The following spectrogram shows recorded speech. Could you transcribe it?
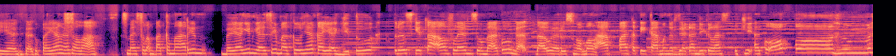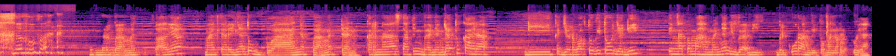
Iya, nggak kebayang ya kalau semester 4 kemarin, bayangin gak sih matkulnya kayak gitu. Terus kita offline, sumpah aku nggak tahu harus ngomong apa ketika mengerjakan di kelas. Iki, aku opo. Bener banget. Soalnya materinya tuh banyak banget dan karena saking banyaknya tuh kayak dikejar waktu gitu, jadi tingkat pemahamannya juga berkurang gitu menurutku ya.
